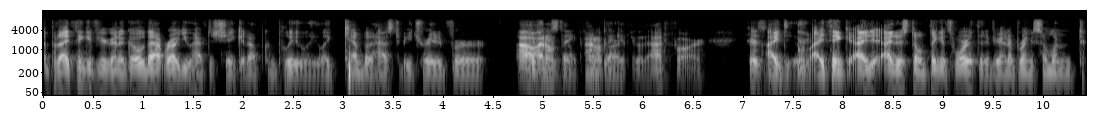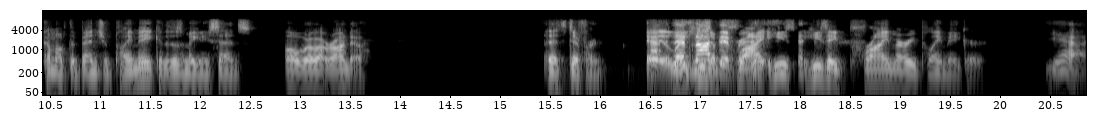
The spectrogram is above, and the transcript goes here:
But I think if you're going to go that route, you have to shake it up completely. Like Kemba has to be traded for. Oh, I don't think I don't think guard. you have to go that far because I do. I think I, I just don't think it's worth it if you're going to bring someone to come off the bench and play make. It doesn't make any sense. oh, what about Rondo? That's different. Uh, Uh, that's he's not a different. pri- he's he's a primary playmaker, Yeah.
